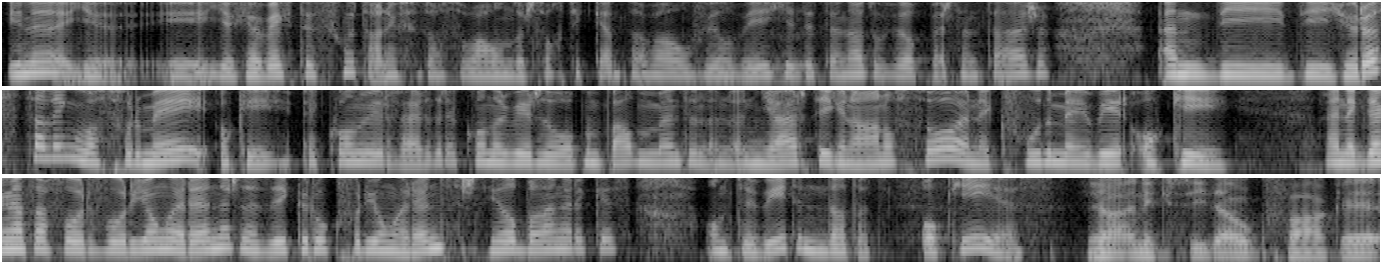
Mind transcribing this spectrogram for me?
Ine, je, je gewicht is goed. Dan heeft ze dat zo wel onderzocht. Je kent dat wel, hoeveel weeg je, dit en dat, hoeveel percentage. En die, die geruststelling was voor mij, oké, ik kon weer verder. Ik kon er weer zo op een bepaald moment een, een jaar tegenaan of zo. En ik voelde mij weer oké. En ik denk dat dat voor, voor jonge renners en zeker ook voor jonge rensters heel belangrijk is om te weten dat het oké is. Ja, en ik zie dat ook vaak. Hè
